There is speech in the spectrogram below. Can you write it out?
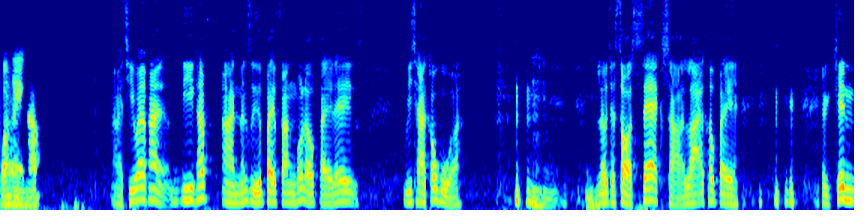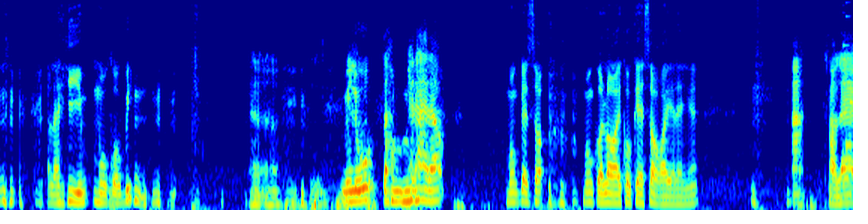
ว่าไงครับ อ่าชี้ว่าค่ะ ดีครับ อ่านหนังสือไปฟังพวกเราไปได้วิชาเข้าหัว เราจะสอดแทรกสาระเข้าไป อย่างเช่น อะไรฮีโมโกบินเออไม่รู้จำไม่ได้แล้ว มงเกซอมงโกลอยโคเกซอยอะไรเงี้ย อะข่าวแรก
